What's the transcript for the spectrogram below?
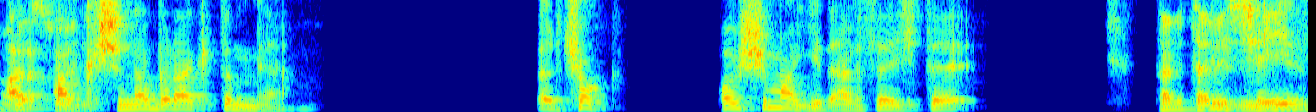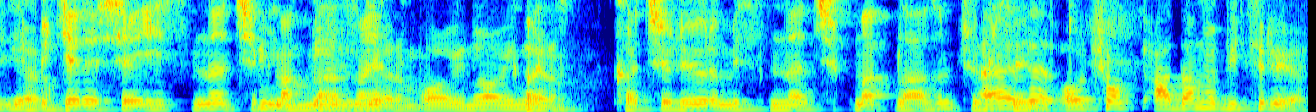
A- Orası öyle. akışına bıraktım ya. Böyle çok hoşuma giderse işte tabii diziyi şey izliyorum. bir kere şey hissinden çıkmak filmi lazım. İzliyorum, oyunu ka- oynuyorum. kaçırıyorum hissinden çıkmak lazım. Çünkü Evet, senin evet, o çok adamı bitiriyor.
